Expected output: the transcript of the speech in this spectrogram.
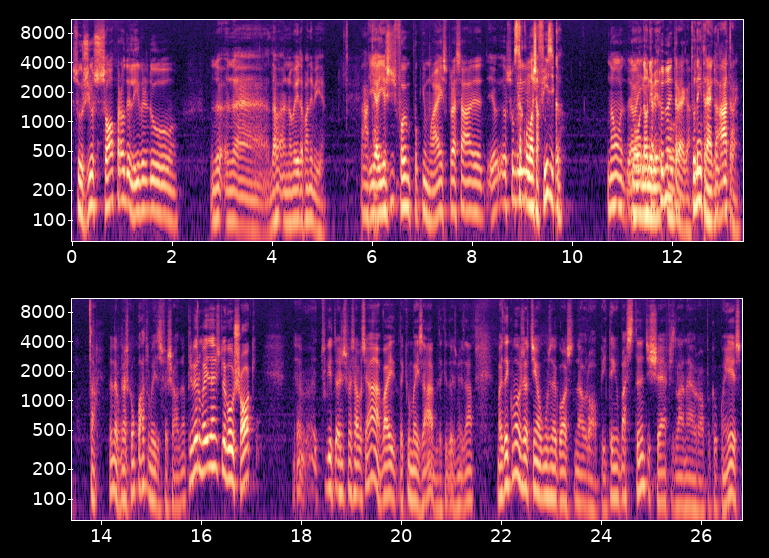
surgiu só para o delivery do, do- da- da- no meio da pandemia. Ah, E tá. aí a gente foi um pouquinho mais para essa área. Eu, eu sou Você está com loja física? Não, No- na tudo na entrega. Tudo na entrega. Tudo ah, na tá. entrega. Tá. Porque nós ficamos quatro meses fechados. No primeiro mês a gente levou o choque. eh, A gente pensava assim, ah, vai daqui um mês abre, daqui dois meses abre. Mas daí como eu já tinha alguns negócios na Europa e tenho bastante chefes lá na Europa que eu conheço,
